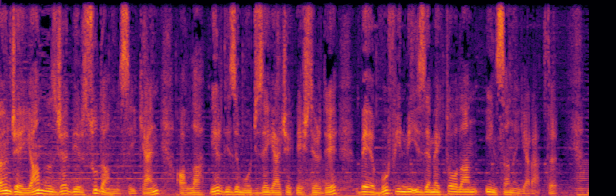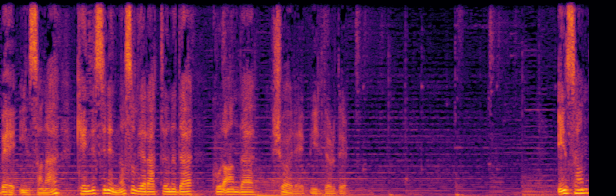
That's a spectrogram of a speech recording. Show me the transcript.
Önce yalnızca bir su damlası iken Allah bir dizi mucize gerçekleştirdi ve bu filmi izlemekte olan insanı yarattı. Ve insana kendisini nasıl yarattığını da Kur'an'da şöyle bildirdi. İnsan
